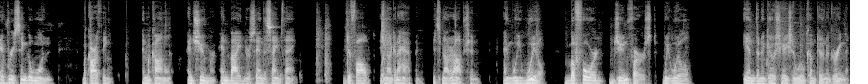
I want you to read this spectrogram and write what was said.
every single one mccarthy and mcconnell and schumer and biden are saying the same thing default is not going to happen. It's not an option. And we will, before June 1st, we will end the negotiation. We'll come to an agreement.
